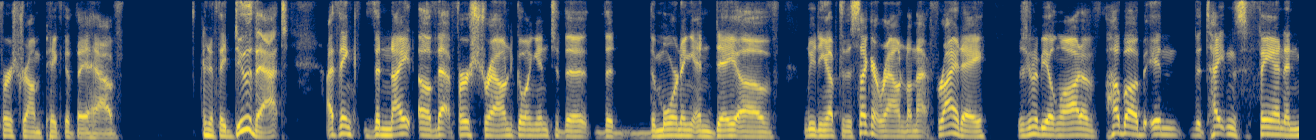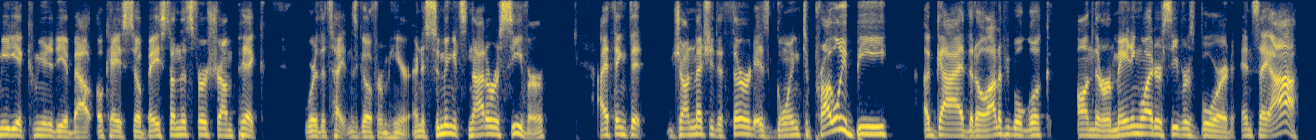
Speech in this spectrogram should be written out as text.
first round pick that they have. And if they do that, I think the night of that first round, going into the the the morning and day of leading up to the second round on that Friday, there's going to be a lot of hubbub in the Titans fan and media community about okay, so based on this first round pick, where the Titans go from here, and assuming it's not a receiver, I think that John Metchie III is going to probably be a guy that a lot of people look on the remaining wide receivers board and say, ah,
